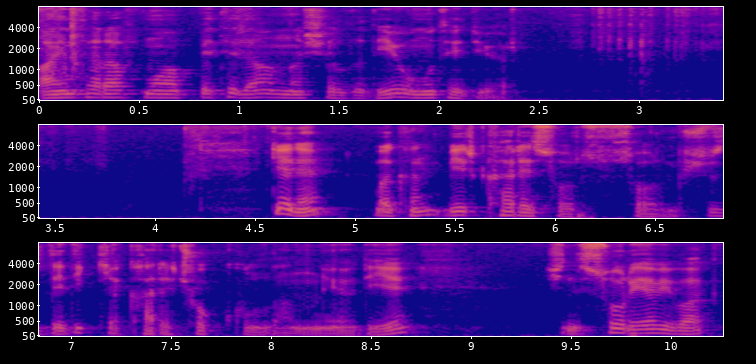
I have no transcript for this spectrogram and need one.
Aynı taraf muhabbeti de anlaşıldı diye umut ediyorum. Gene bakın bir kare sorusu sormuşuz. Dedik ya kare çok kullanılıyor diye. Şimdi soruya bir bak.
